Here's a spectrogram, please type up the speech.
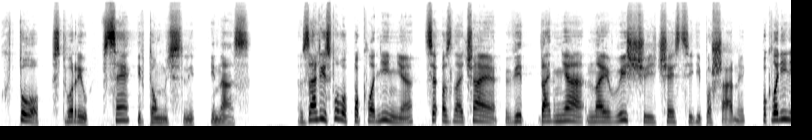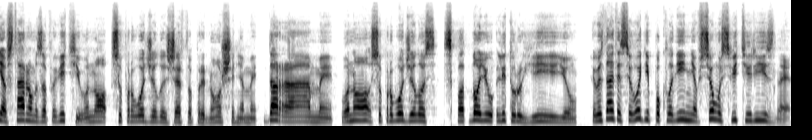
хто створив все, і в тому числі і нас. Взагалі, слово поклоніння це означає віддання найвищої честі і пошани. Поклоніння в старому заповіті воно супроводжувалось жертвоприношеннями, дарами, воно супроводжувалось складною літургією. І ви знаєте, сьогодні поклоніння в всьому світі різне.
